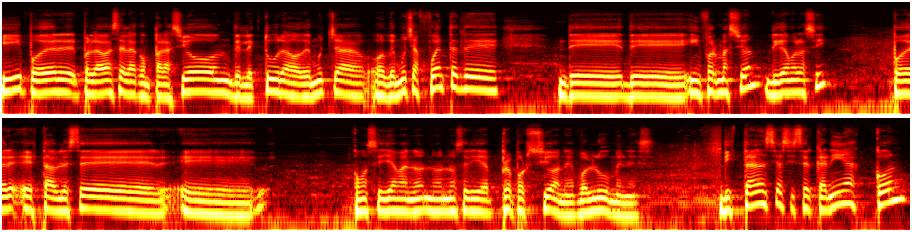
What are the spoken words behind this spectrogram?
y poder, por la base de la comparación, de lectura o de, muchas o de muchas fuentes de, de, información, digámoslo así, poder establecer, eh, ¿cómo se llama? No, no, no sería proporciones, volúmenes, distancias y cercanías con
